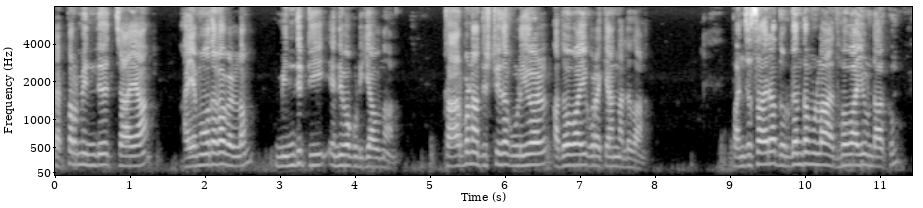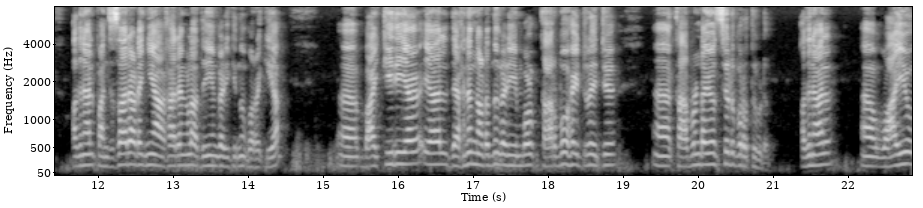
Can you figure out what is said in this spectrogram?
പെപ്പർമിന്റ് ചായ അയമോദക വെള്ളം മിന്റ് ടീ എന്നിവ കുടിക്കാവുന്നതാണ്. കാർബൺ അധിഷ്ഠിത ഗുളികകൾ അധോവായു കുറയ്ക്കാൻ നല്ലതാണ്. പഞ്ചസാര ദുർഗന്ധമുള്ള അധോവായു ഉണ്ടാക്കും. അതിനാൽ പഞ്ചസാര അടങ്ങിയ ആഹാരങ്ങൾ അധികം കഴിക്കുന്നു കുറയ്ക്കുക. ബാക്ടീരിയയാൽ ദഹനം നടന്നു കഴിയുമ്പോൾ കാർബോഹൈഡ്രേറ്റ് കാർബൺ ഡയോക്സൈഡ് പുറത്തുവിടും. അതിനാൽ വായു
